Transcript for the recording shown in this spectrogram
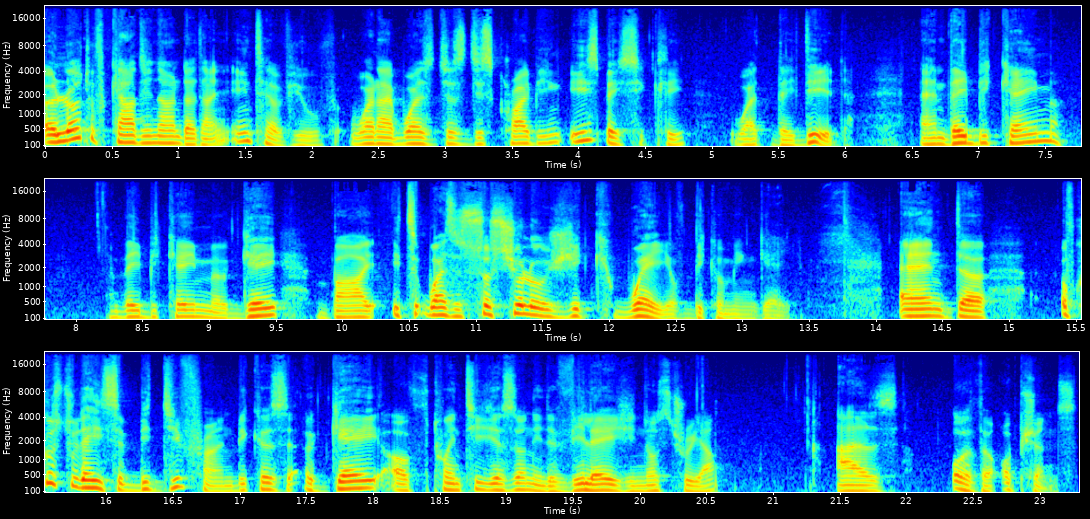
a lot of cardinals that I interviewed, what I was just describing is basically what they did. And they became they became uh, gay by it was a sociologic way of becoming gay. And uh, of course today it's a bit different because a gay of 20 years old in a village in Austria has other options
